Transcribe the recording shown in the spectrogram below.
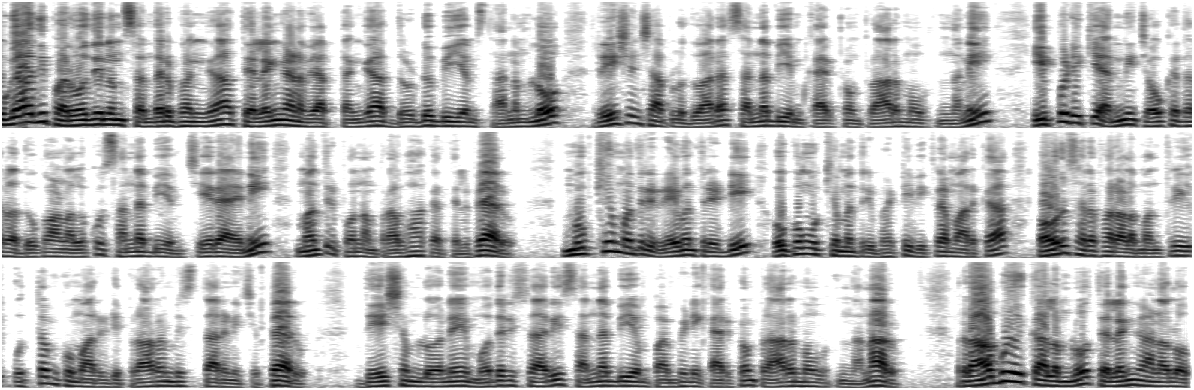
ఉగాది పర్వదినం సందర్భంగా తెలంగాణ వ్యాప్తంగా దొడ్డు బియ్యం స్థానంలో రేషన్ షాపుల ద్వారా సన్న బియ్యం కార్యక్రమం ప్రారంభమవుతుందని ఇప్పటికే అన్ని చౌక ధరల దుకాణాలకు సన్న బియ్యం చేరాయని మంత్రి పొన్నం ప్రభాకర్ తెలిపారు. ముఖ్యమంత్రి రేవంత్ రెడ్డి ఉప ముఖ్యమంత్రి భట్టి విక్రమార్క పౌర సరఫరాల మంత్రి ఉత్తమ్ కుమార్ రెడ్డి ప్రారంభిస్తారని చెప్పారు. దేశంలోనే మొదటిసారి సన్న బియ్యం పంపిణీ కార్యక్రమం ప్రారంభమవుతుందన్నారు. రాబోయే కాలంలో తెలంగాణలో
